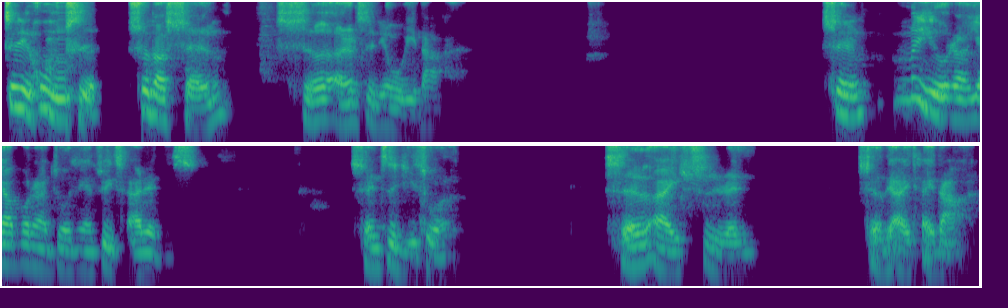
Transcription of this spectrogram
这些故事说到神舍儿子的伟大。神没有让亚伯兰做这件最残忍的事，神自己做了。神爱世人，神的爱太大了。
